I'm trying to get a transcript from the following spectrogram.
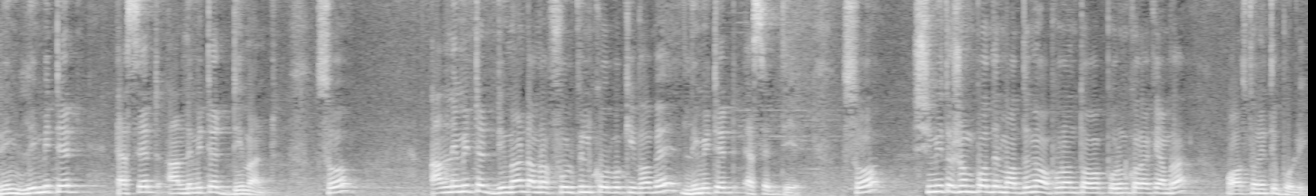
limited asset, unlimited demand. So, unlimited demand আমরা ফুলফিল করব কীভাবে? লিমিটেড অ্যাসেট দিয়ে। সো, সীমিত সম্পদের মাধ্যমে অপরন্ত অভাব পূরণ করাকে আমরা অর্থনীতি বলি।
